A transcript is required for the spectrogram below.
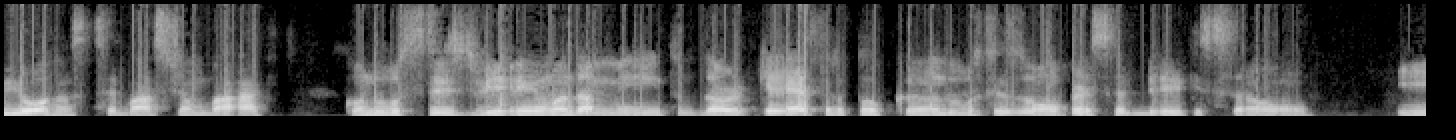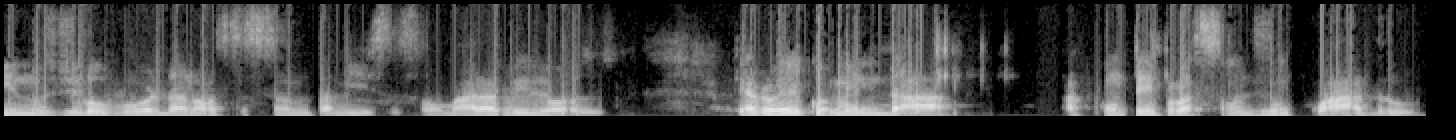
Johann Sebastian Bach. Quando vocês virem o andamento da orquestra tocando, vocês vão perceber que são hinos de louvor da nossa Santa Missa, são maravilhosos. Quero recomendar a contemplação de um quadro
